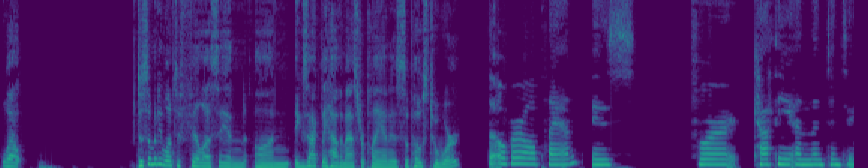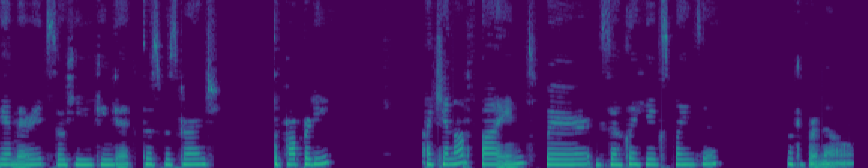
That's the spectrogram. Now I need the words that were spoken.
well, does somebody want to fill us in on exactly how the master plan is supposed to work? The overall plan is for Kathy and Linton to get married so he can get Thrushcross Grange the property. I cannot find where exactly he explains it. Looking for it now.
